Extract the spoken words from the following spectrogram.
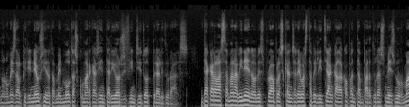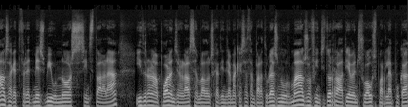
no només del Pirineu, sinó també en moltes comarques interiors i fins i tot prelitorals. De cara a la setmana vinent, el més probable és que ens anem estabilitzant cada cop en temperatures més normals, aquest fred més viu no s'instal·larà i durant el pont en general sembla doncs, que tindrem aquestes temperatures normals o fins i tot relativament suaus per l'època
